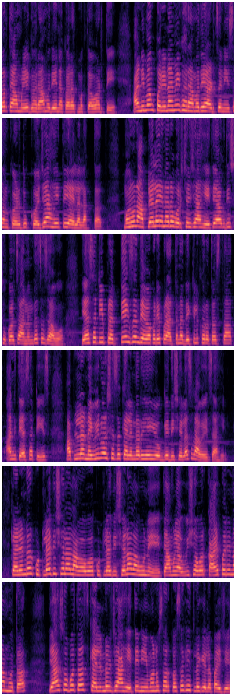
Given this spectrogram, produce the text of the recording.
तर त्यामुळे घरामध्ये नकारात्मकता वाढते. आणि मग परिणामी घरामध्ये अडचणी संकट दुःख जे आहे ते यायला लागतात. म्हणून आपल्याला येणारं वर्ष जे आहे ते अगदी सुखाचं आनंदाचं जावं. यासाठी प्रत्येकजण देवाकडे प्रार्थना देखील करत असतात आणि त्यासाठीच आपल्याला नवीन वर्षाचं कॅलेंडर हे योग्य दिशेलाच लावायचं आहे. कॅलेंडर कुठल्या दिशेला लावावं कुठल्या दिशेला लावू नये त्यामुळे आयुष्यावर काय परिणाम होतात? यासोबतच कॅलेंडर जे आहे ते नियमानुसार कसं घेतलं गेलं पाहिजे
